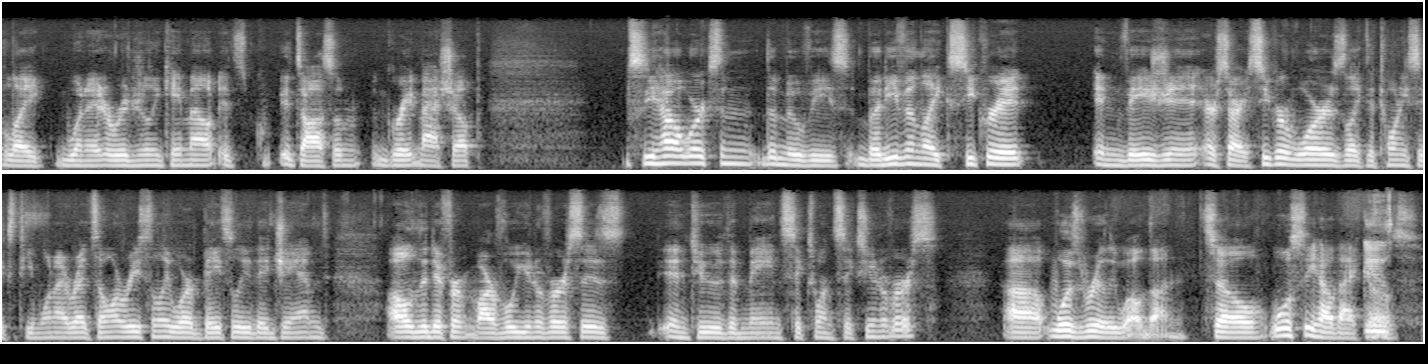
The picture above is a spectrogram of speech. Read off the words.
Like when it originally came out, it's it's awesome, great mashup. See how it works in the movies, but even like Secret Invasion or sorry, Secret Wars, like the 2016 one I read somewhere recently, where basically they jammed all the different Marvel universes into the main 616 universe, uh, was really well done. So we'll see how that goes.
